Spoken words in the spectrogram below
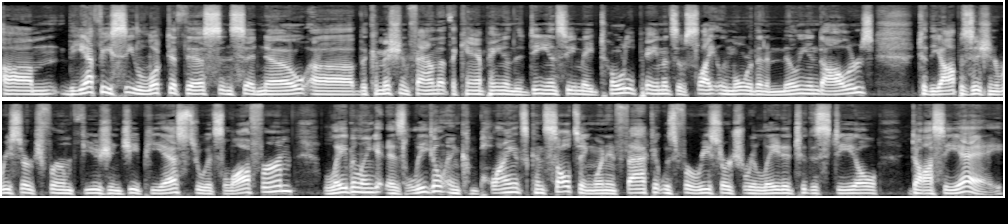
Um, the FEC looked at this and said no. Uh, the commission found that the campaign and the DNC made total payments of slightly more than a million dollars to the opposition research firm Fusion GPS through its law firm, labeling it as legal and compliance consulting when in fact it was for research related to the Steele dossier.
